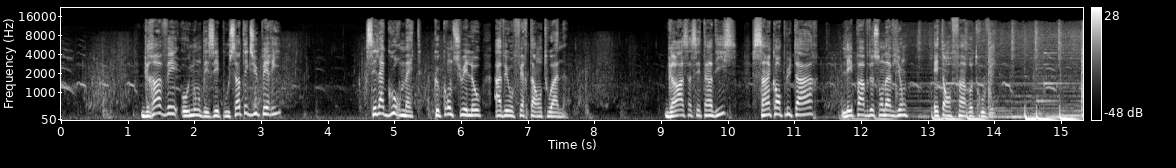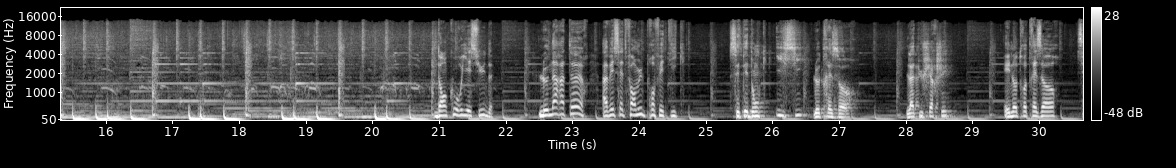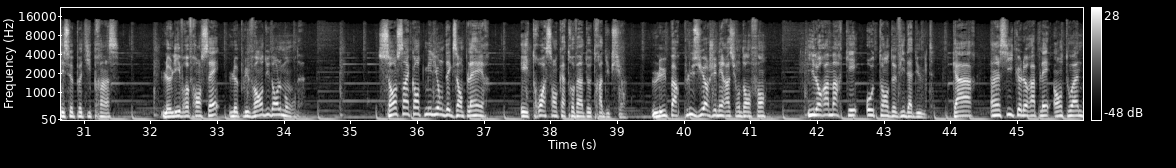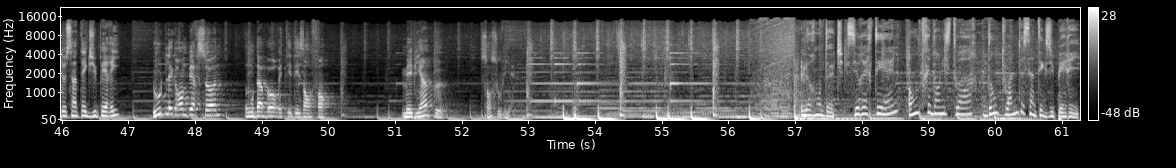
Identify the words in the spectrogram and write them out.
Gravé au nom des époux Saint-Exupéry, c'est la gourmette que Consuelo avait offerte à Antoine. Grâce à cet indice, cinq ans plus tard, l'épave de son avion est enfin retrouvée. Dans Courrier Sud, le narrateur avait cette formule prophétique. C'était donc ici le trésor. L'as-tu cherché? Et notre trésor, c'est ce petit prince. Le livre français le plus vendu dans le monde. 150 millions d'exemplaires et 382 traductions. Lu par plusieurs générations d'enfants, il aura marqué autant de vies d'adultes. Car, ainsi que le rappelait Antoine de Saint-Exupéry, Toutes les grandes personnes ont d'abord été des enfants. Mais bien peu s'en souviennent. Laurent Deutsch sur RTL, entrée dans l'histoire d'Antoine de Saint-Exupéry.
